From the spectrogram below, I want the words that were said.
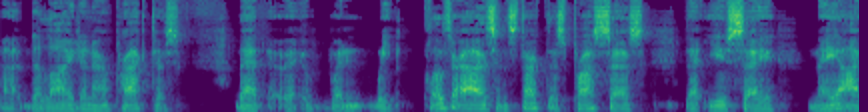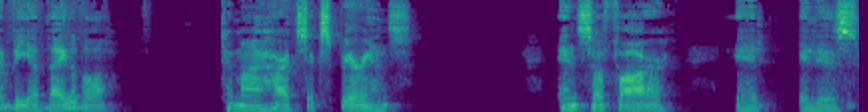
uh, delight in our practice. That uh, when we close our eyes and start this process, that you say, May I be available to my heart's experience insofar it, it is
